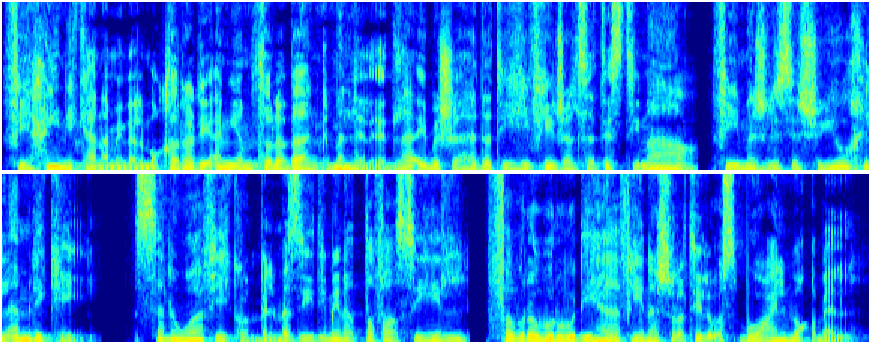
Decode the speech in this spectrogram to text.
في حين كان من المقرر أن يمثل بانكمان للإدلاء بشهادته في جلسة استماع في مجلس الشيوخ الأمريكي. سنوافيكم بالمزيد من التفاصيل فور ورودها في نشرة الأسبوع المقبل.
